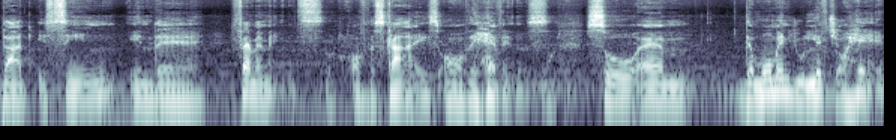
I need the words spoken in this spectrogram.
that is seen in the firmaments Okay. of the skies or the heavens. Okay. So, um, the moment you lift your head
